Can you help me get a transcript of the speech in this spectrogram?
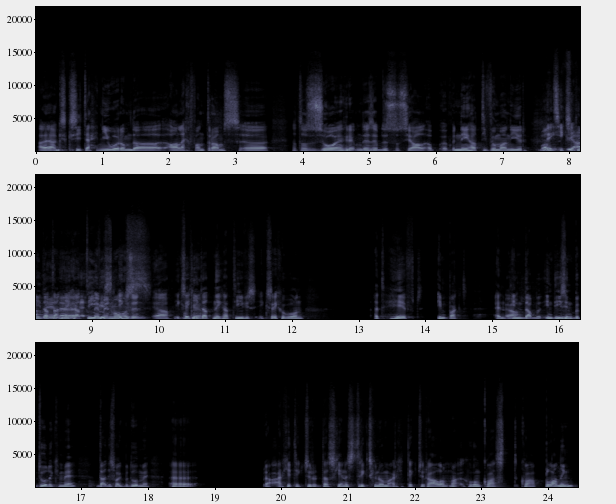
Ah ja, ik, ik zie het echt niet waarom dat aanleg van trams, eh, dat dat zo ingrijpend is op de sociaal, op, op een negatieve manier. Nee, ik zeg ja, niet dat dat mijn, eh, negatief Met is. Ik, zin, ja, ik zeg niet dat het negatief is. Ik zeg gewoon, het heeft impact. En Ja. in, dat, in die zin bedoel ik mee, dat is wat ik bedoel met eh, ja, architectuur. Dat is geen strikt genomen architecturale, maar gewoon qua, qua planning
